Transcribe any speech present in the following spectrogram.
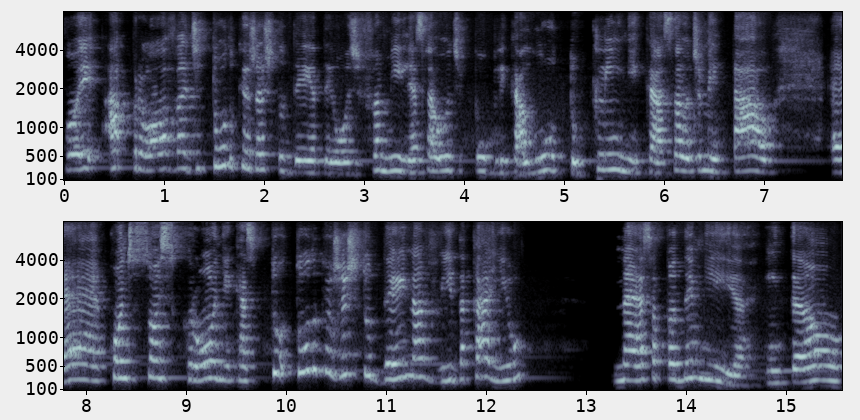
foi a prova de tudo que eu já estudei até hoje: família, saúde pública, luto, clínica, saúde mental, é, condições crônicas, tu, tudo que eu já estudei na vida caiu nessa pandemia. Então,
